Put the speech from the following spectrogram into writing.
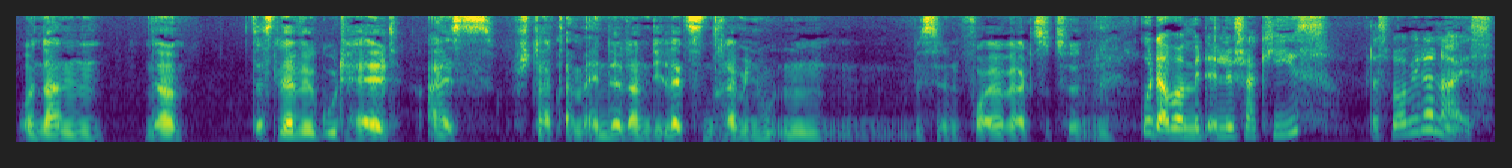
und dann, ne, das Level gut hält, als statt am Ende dann die letzten drei Minuten ein bisschen Feuerwerk zu zünden. Gut, aber mit Alicia Keys, das war wieder nice.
